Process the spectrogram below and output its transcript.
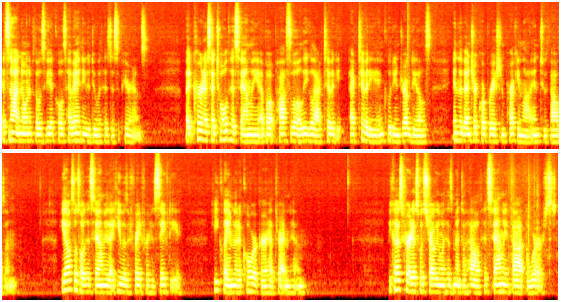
It's not known if those vehicles have anything to do with his disappearance. But Curtis had told his family about possible illegal activity, activity including drug deals, in the Venture Corporation parking lot in 2000. He also told his family that he was afraid for his safety. He claimed that a coworker had threatened him. Because Curtis was struggling with his mental health, his family thought the worst.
